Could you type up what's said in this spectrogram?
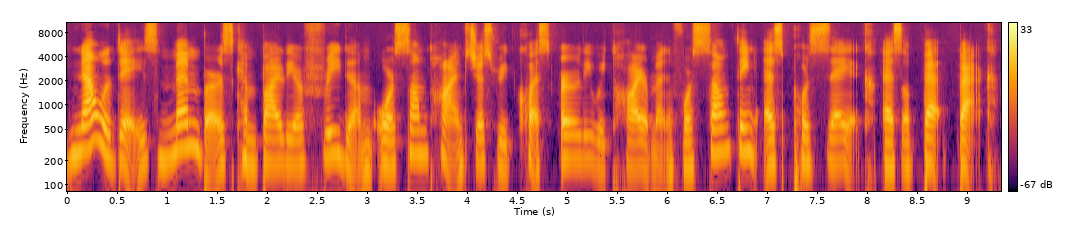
Nowadays, members can buy their freedom or sometimes just request early retirement for something as prosaic as a bad back.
